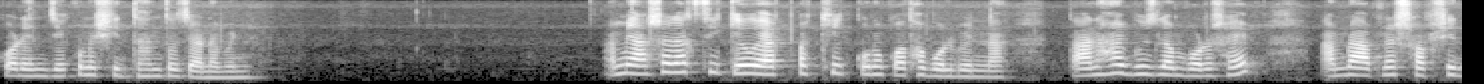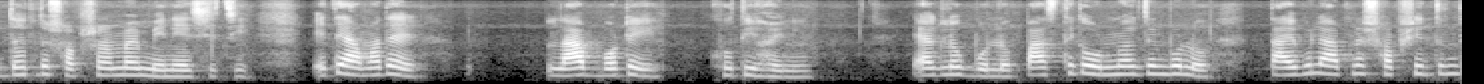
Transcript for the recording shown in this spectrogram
করেন, যে কোনো সিদ্ধান্ত জানাবেন। আমি আশা রাখছি কেউ একপাক্ষিক কোনো কথা বলবেন না। তা না হয় বুঝলাম, বড় সাহেব, আমরা আপনার সব সিদ্ধান্ত সবসময় মেনে এসেছি। এতে আমাদের লাভ বটে, ক্ষতি হয়নি। এক লোক বলল, পাশ থেকে অন্য একজন বলল তাই বলে আপনার সব সিদ্ধান্ত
